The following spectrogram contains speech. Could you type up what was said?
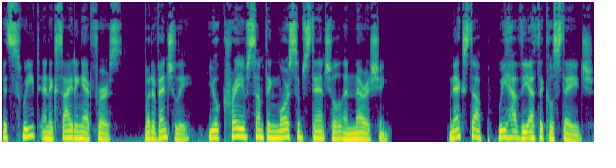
it's sweet and exciting at first, but eventually, you'll crave something more substantial and nourishing. Next up, we have the ethical stage.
